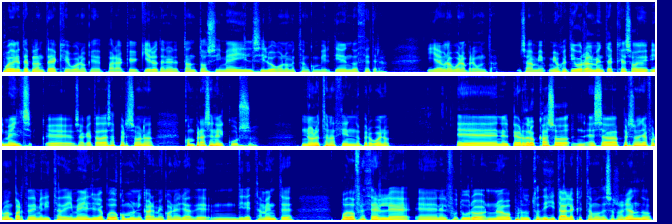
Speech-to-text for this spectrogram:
puede que te plantees que, bueno, que para qué quiero tener tantos emails si luego no me están convirtiendo, etcétera. Y es una buena pregunta. O sea, mi, objetivo realmente es que esos emails, eh, o sea, que todas esas personas comprasen el curso. No lo están haciendo, pero bueno. Eh, en el peor de los casos, esas personas ya forman parte de mi lista de emails. Yo ya puedo comunicarme con ellas mm, directamente. Puedo ofrecerles en el futuro nuevos productos digitales que estamos desarrollando.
